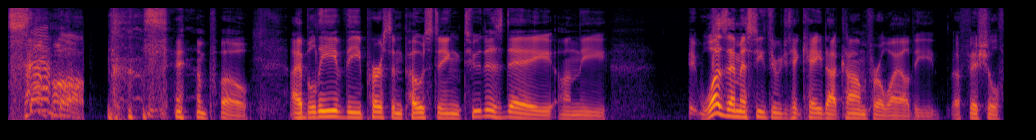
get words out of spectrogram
Sample. Sampo. I believe the person posting to this day on the it was mst3k.com for a while. The official,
